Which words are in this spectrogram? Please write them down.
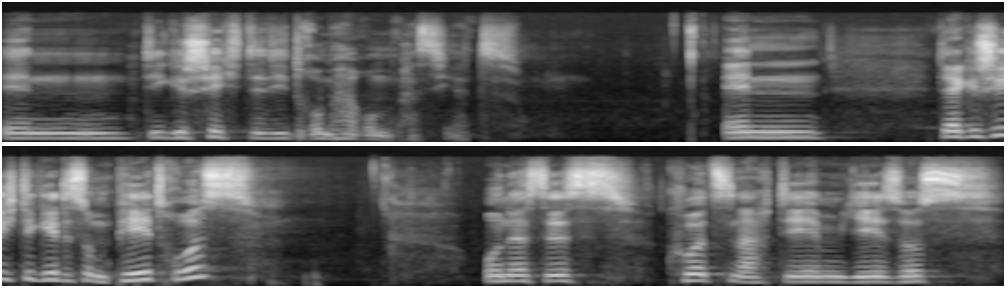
in die Geschichte, die drumherum passiert. In der Geschichte geht es um Petrus und es ist kurz nachdem Jesus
